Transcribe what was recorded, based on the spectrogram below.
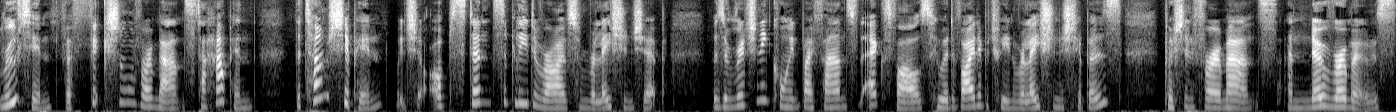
rooting for fictional romance to happen the term shipping, which ostensibly derives from relationship, was originally coined by fans of the X-Files who were divided between relationshippers, pushing for romance, and no romos,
